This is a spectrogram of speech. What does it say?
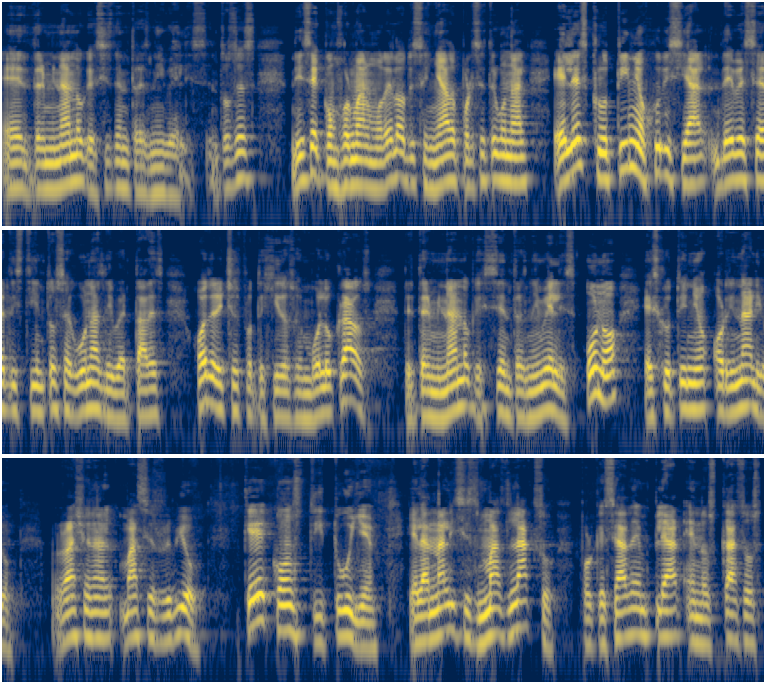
eh, determinando que existen tres niveles. Entonces, dice, conforme al modelo diseñado por ese tribunal, el escrutinio judicial debe ser distinto según las libertades o derechos protegidos o involucrados, determinando que existen tres niveles. Uno, escrutinio ordinario, Rational Basis Review que constituye el análisis más laxo, porque se ha de emplear en los casos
